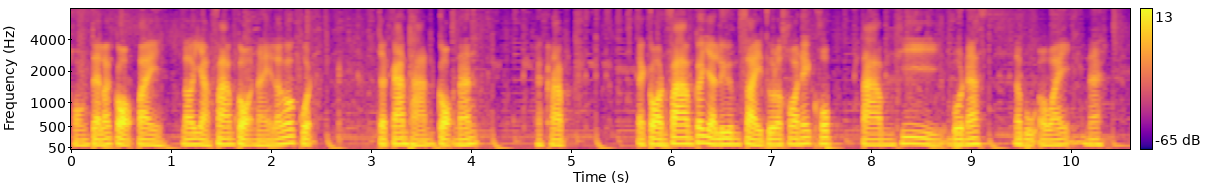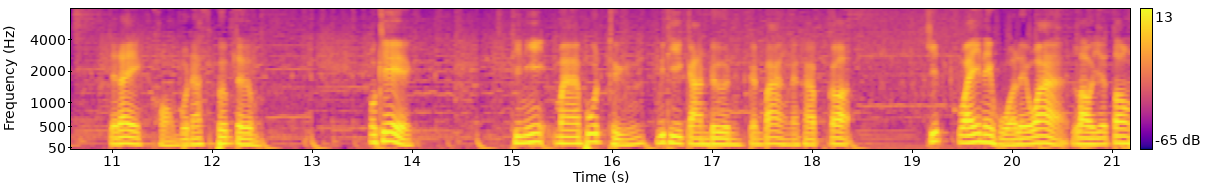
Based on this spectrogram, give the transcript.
ของแต่ละเกาะไป เราอยากฟาร์มเกาะไหน แล้วก็กดจัดการฐานเกาะนั้นนะครับ แต่ก่อนฟาร์มก็อย่าลืมใส่ตัวละครให้ครบตามที่โบนัส ระบุเอาไว้นะ จะได้ของโบนัสเพิ่มเติม โอเค ทีนี้มาพูดถึงวิธีการเดินกันบ้างนะครับ ก็คิดไว้ในหัวเลยว่าเราจะต้อง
